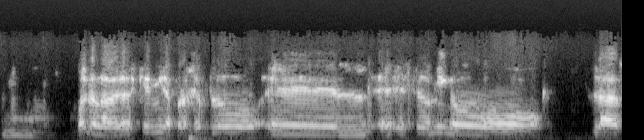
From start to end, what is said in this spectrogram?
Bueno, la verdad es que, mira, por ejemplo, el, este domingo las,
